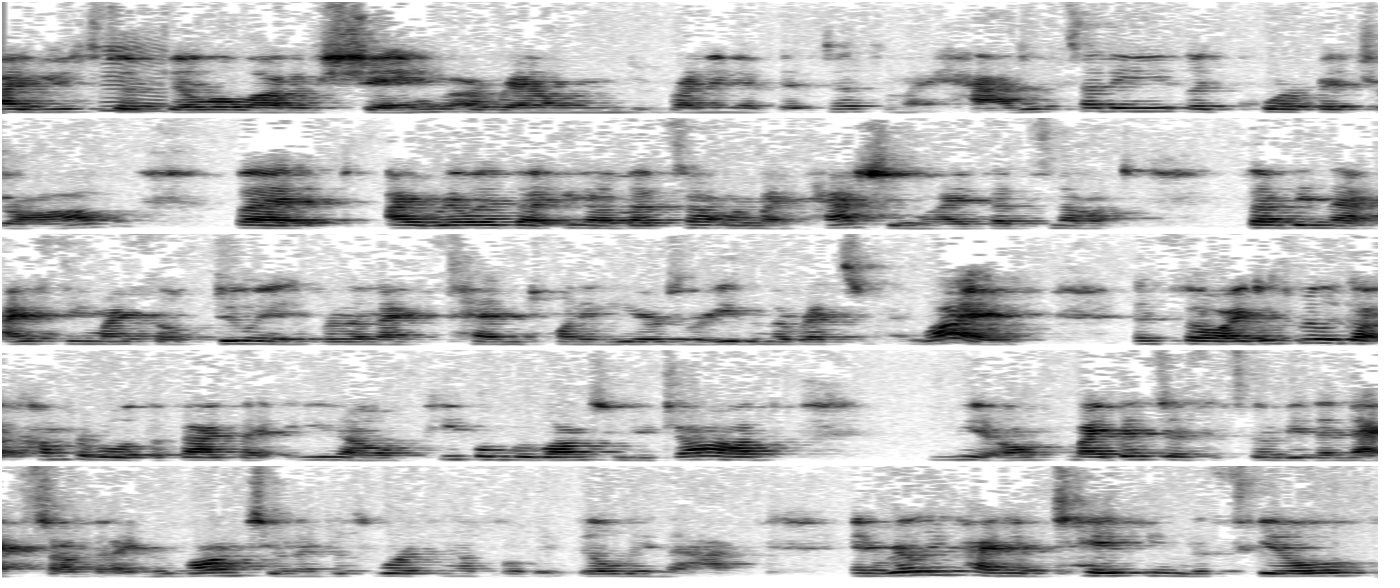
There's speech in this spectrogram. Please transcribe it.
I used to mm. feel a lot of shame around running a business when I had a steady, like, corporate job. But I realized that, you know, that's not where my passion lies. That's not something that I see myself doing for the next 10, 20 years or even the rest of my life. And so I just really got comfortable with the fact that, you know, people move on to new jobs. You know, my business is going to be the next job that I move on to. And I'm just working on slowly building that and really kind of taking the skills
